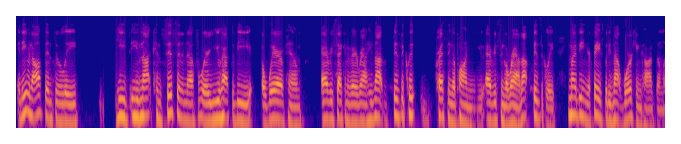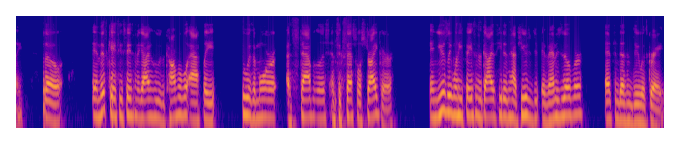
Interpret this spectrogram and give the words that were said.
and even offensively, he's he's not consistent enough where you have to be aware of him every second of every round. He's not physically pressing upon you every single round. Not physically. He might be in your face, but he's not working constantly. So in this case, he's facing a guy who's a comparable athlete, who is a more established and successful striker. And usually, when he faces guys he doesn't have huge advantages over, Edson doesn't do as great.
